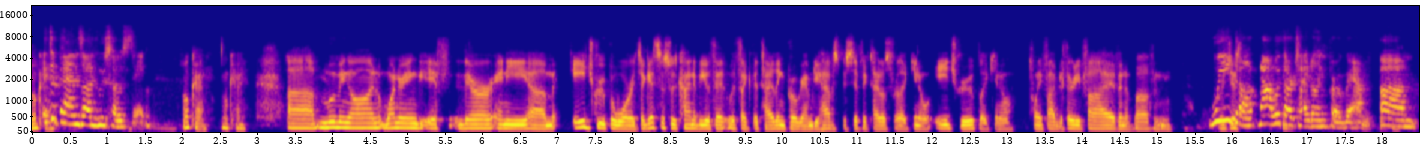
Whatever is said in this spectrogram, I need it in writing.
okay. it depends on who's hosting. Okay. Okay. Uh, moving on, wondering if there are any um, age group awards. I guess this would kind of be with it with like the titling program. Do you have specific titles for like you know age group, like you know 25 to 35 and above? And we just- don't, not with our titling program, um,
